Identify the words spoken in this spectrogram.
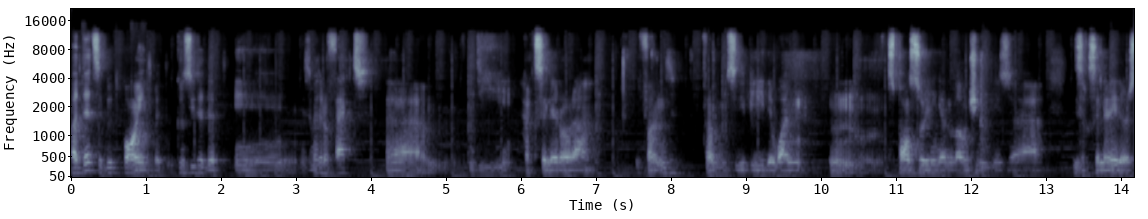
But that's a good point. But consider that, in, as a matter of fact, um, the Acceleratori fund from CDP, the one um, sponsoring and launching these uh, these accelerators,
